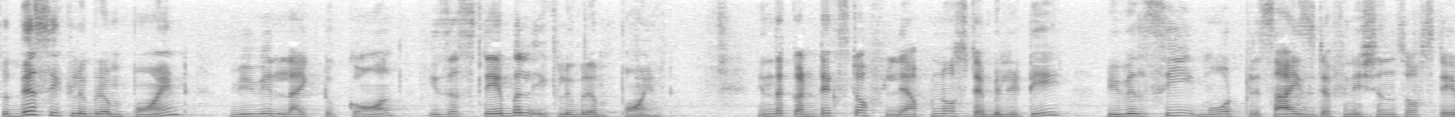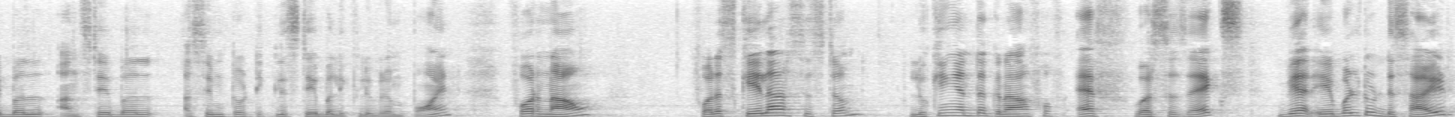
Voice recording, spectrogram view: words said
So, this equilibrium point we will like to call is a stable equilibrium point. In the context of Lyapunov stability, we will see more precise definitions of stable, unstable, asymptotically stable equilibrium point. For now, for a scalar system, looking at the graph of f versus x, we are able to decide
